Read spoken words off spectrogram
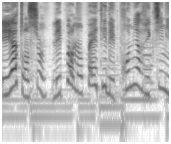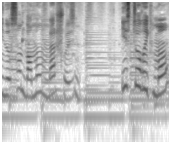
Et attention, les porcs n'ont pas été les premières victimes innocentes d'un nom mal choisi. Historiquement,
